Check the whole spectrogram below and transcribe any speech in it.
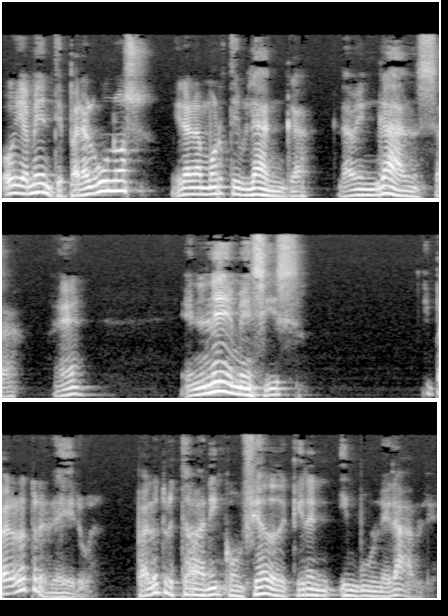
obviamente, para algunos era la muerte blanca, la venganza, ¿eh? en Némesis, y para el otro era el héroe. Para el otro estaban ahí confiados de que eran invulnerables.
